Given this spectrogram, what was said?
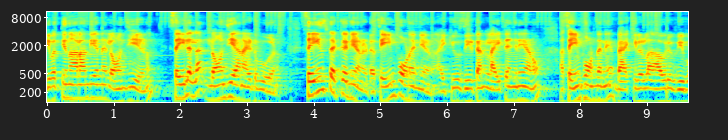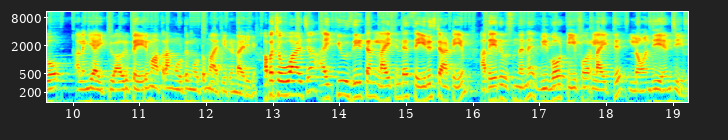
ഇരുപത്തിനാലാം തീയതി തന്നെ ലോഞ്ച് ചെയ്യണം. സെയിലല്ല ലോഞ്ച് ചെയ്യാനായിട്ട് പോവുകയാണ്. സെയിം സ്പെക്ക് തന്നെയാണ് കേട്ടോ സെയിം ഫോൺ തന്നെയാണ്. ഐ ക്യു സി ടെൻ ലൈറ്റ് എങ്ങനെയാണോ ആ സെയിം ഫോൺ തന്നെ ബാക്കിലുള്ള ആ ഒരു വിവോ അല്ലെങ്കിൽ ഐ ക്യു ആ ഒരു പേര് മാത്രം അങ്ങോട്ടും ഇങ്ങോട്ടും മാറ്റിയിട്ടുണ്ടായിരിക്കും. അപ്പോൾ ചൊവ്വാഴ്ച ഐ ക്യു സി ടെൻ ലൈറ്റിന്റെ സെയിൽ സ്റ്റാർട്ട് ചെയ്യും. അതേ ദിവസം തന്നെ Vivo T four lite launch ചെയ്യുകയും ചെയ്യും.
